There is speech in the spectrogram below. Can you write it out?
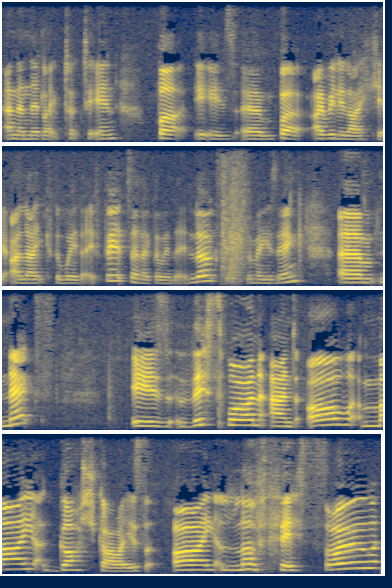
and then they'd like tucked it in. But it is um, but i really like it. I like the way that it fits. I like the way that it looks. It's amazing. Um, next is this one and oh my gosh guys i love this so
